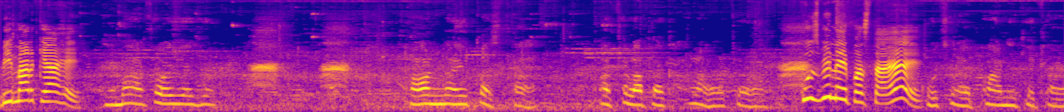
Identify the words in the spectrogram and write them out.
बीमार क्या है? बीमार तो ये जो खान नहीं पचता है। पतला पैखाना होते हैं। कुछ भी नहीं पसता है? कुछ है पानी के तरह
